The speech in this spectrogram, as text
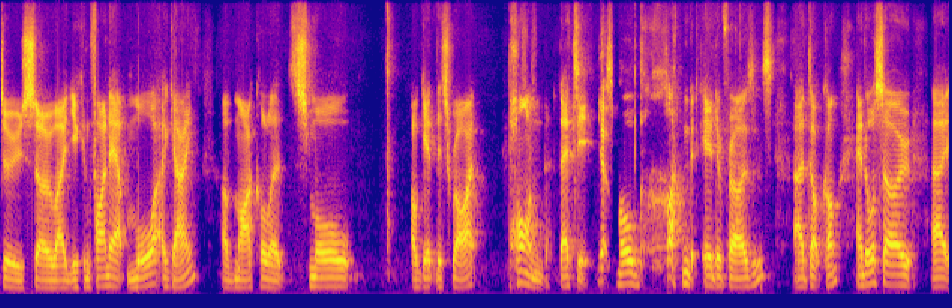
do. So uh, you can find out more again of Michael at small. I'll get this right. Pond. That's it. Yep. Small Pond Enterprises. Uh, dot com. And also, uh,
